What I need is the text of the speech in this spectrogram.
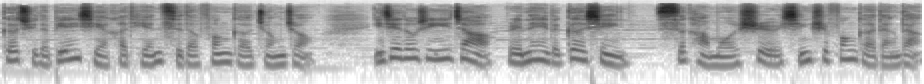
歌曲的编写和填词的风格种种，一切都是依照瑞内的个性、思考模式、行事风格等等，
